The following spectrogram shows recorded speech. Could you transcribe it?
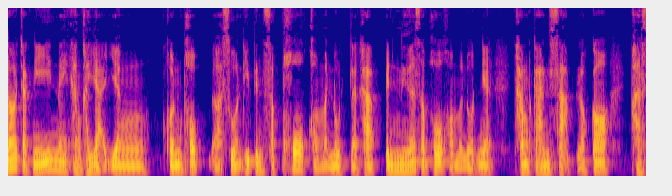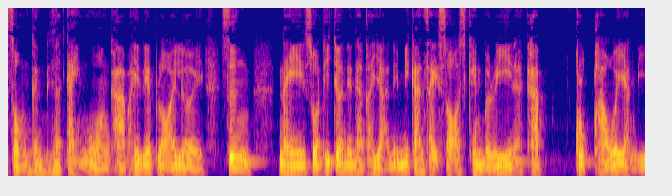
นอกจากนี้ในถังขยะยัง ค้นพบส่วนที่เป็นสะโพกของมนุษย์นะครับ เป็นเนื้อสะโพกของมนุษย์เนี่ยทำการสับแล้วก็ผสมกันเนื้อไก่งวงครับให้เรียบร้อยเลย ซึ่งในส่วนที่เจอในถังขยะเนี่ยมีการใส่ซอสแครนเบอร์รี่นะครับคลุกเคล้าไว้อย่างดี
